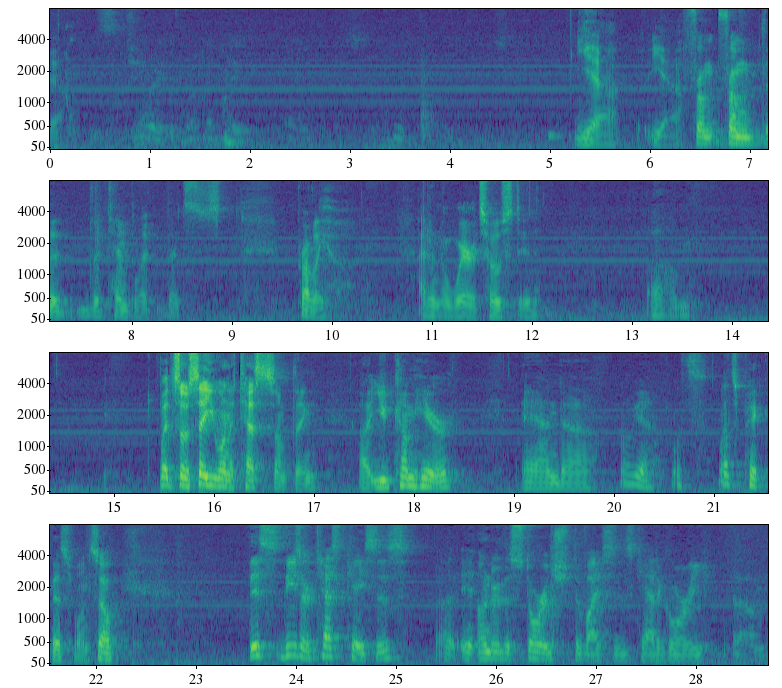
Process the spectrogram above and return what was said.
yeah. It's generated from template. Yeah, yeah, from, from the, the template that's probably, I don't know where it's hosted. Um, But so say you want to test something, uh, you'd come here and, uh, oh yeah, let's, let's pick this one. So this, these are test cases uh, under the storage devices category. Um,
